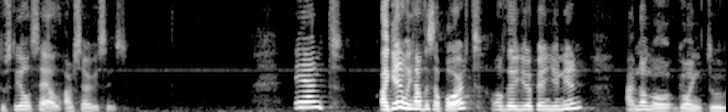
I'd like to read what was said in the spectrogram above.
to still sell our services. And again, we have the support of the European Union. I'm not go going to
